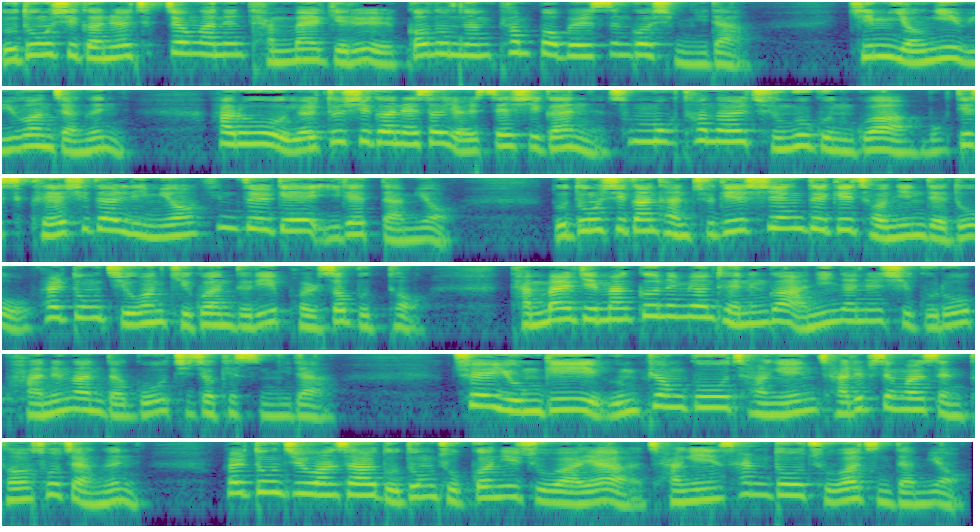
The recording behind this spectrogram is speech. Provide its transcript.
노동 시간을 측정하는 단말기를 꺼놓는 편법을 쓴 것입니다. 김영희 위원장은 하루 12시간에서 13시간 손목 터널 증후군과 목 디스크에 시달리며 힘들게 일했다며 노동시간 단축이 시행되기 전인데도 활동 지원 기관들이 벌써부터 단말기만 끊으면 되는 거 아니냐는 식으로 반응한다고 지적했습니다. 최용기 은평구 장애인 자립생활센터 소장은 활동지원사 노동 조건이 좋아야 장애인 삶도 좋아진다며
